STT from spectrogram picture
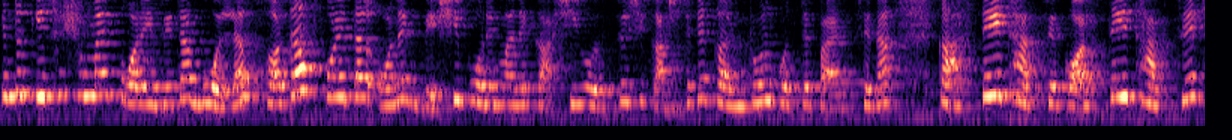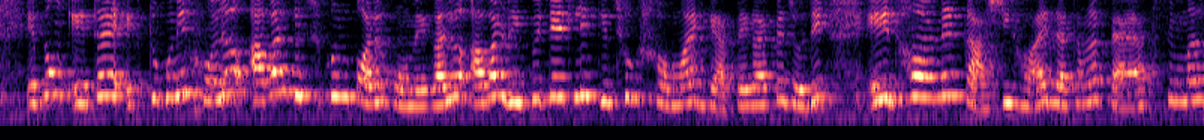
কিন্তু কিছু সময় পরে যেটা বললাম, হঠাৎ করে তার অনেক বেশি পরিমাণে কাশি হচ্ছে, সে কাশিটাকে কন্ট্রোল করতে পারছে না, কাশতেই থাকছে, কষতেই থাকছে এবং এটা একটুকুনি হলেও আবার কিছুক্ষণ পরে কমে গেল, আবার রিপিটেডলি কিছু সময় গ্যাপে গ্যাপে যদি এই ধরনের কাশি হয়, যাকে আমরা প্যারাক্সিমাল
